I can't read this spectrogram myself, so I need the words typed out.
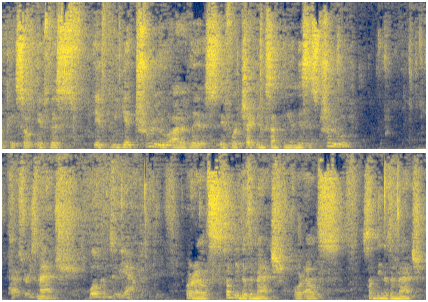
Okay, so if this, if we get true out of this, if we're checking something and this is true, passwords match, welcome to the app. Or else something doesn't match, or else something doesn't match,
